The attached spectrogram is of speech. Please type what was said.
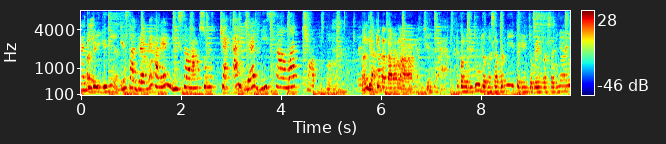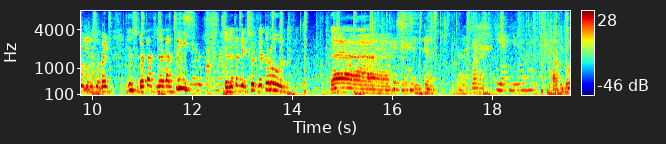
nanti Ada IG-nya. Instagramnya kalian bisa langsung cek aja di Salad Shop. Heeh. Nanti bakal kita taruh lah. Juga. Eh, kalau gitu udah nggak sabar nih pengen cobain rasanya, yuk kita cobain. Itu sedotan, sedotan, please. Sedotan dari surga turun. Dah. nah, banget. Iya, banget. Kalau gitu,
